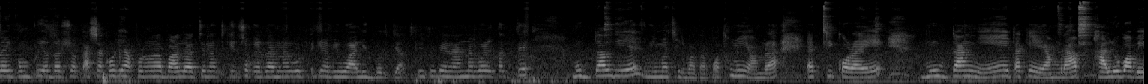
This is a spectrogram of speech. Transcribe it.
আলাইকুম, প্রিয় দর্শক, আশা করি আপনারা ভালো আছেন। আজকে সকালে রান্নাঘর থেকে আমি ওয়ালিদ বলছি। আজকে সকালে রান্নাঘরে থাকতে মুগ ডাল দিয়ে রুই মাছের মাথা প্রথমেই আমরা একটি কড়াইয়ে মুগ ডাল নিয়ে এটাকে আমরা ভালোভাবে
